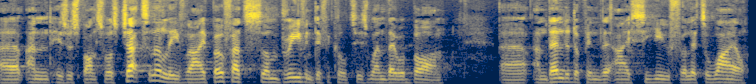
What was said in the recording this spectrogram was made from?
Uh, and his response was Jackson and Levi both had some breathing difficulties when they were born uh, and ended up in the ICU for a little while.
